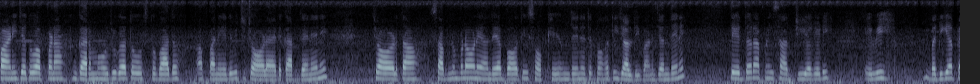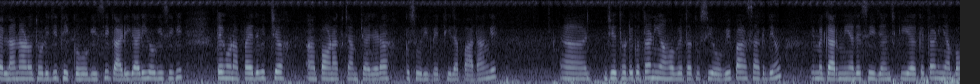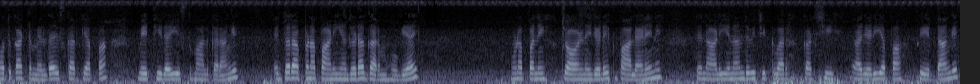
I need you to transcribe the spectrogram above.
ਪਾਣੀ ਜਦੋਂ ਆਪਣਾ ਗਰਮ ਹੋ ਜਾਊਗਾ ਤਾਂ ਉਸ ਤੋਂ ਬਾਅਦ ਆਪਾਂ ਨੇ ਇਹਦੇ ਵਿੱਚ ਚੌਲ ਐਡ ਕਰ ਦੇਣੇ ਨੇ। ਚੌਲ ਤਾਂ ਸਭ ਨੂੰ ਬਣਾਉਣੇ ਆਉਂਦੇ ਆ, ਬਹੁਤ ਹੀ ਸੌਖੇ ਹੁੰਦੇ ਨੇ ਤੇ ਬਹੁਤ ਹੀ ਜਲਦੀ ਬਣ ਜਾਂਦੇ ਨੇ। ਤੇ ਇੱਧਰ ਆਪਣੀ ਸਬਜ਼ੀ ਆ ਜਿਹੜੀ, ਇਹ ਵੀ ਵਧੀਆ, ਪਹਿਲਾਂ ਨਾਲੋਂ ਥੋੜੀ ਜਿਹੀ ਥਿੱਕ ਹੋ ਗਈ ਸੀ, ਗਾੜੀ ਗਾੜੀ ਹੋ ਗਈ ਸੀਗੀ। ਤੇ ਹੁਣ ਆਪਾਂ ਇਹਦੇ ਵਿੱਚ ਪੌਣਾ ਕੁ ਚਮਚਾ ਜਿਹੜਾ ਕਸੂਰੀ ਮੇਥੀ ਦਾ ਪਾ ਦਾਂਗੇ। ਜੇ ਤੁਹਾਡੇ ਕੋਲ ਧਨੀਆ ਹੋਵੇ ਤਾਂ ਤੁਸੀਂ ਉਹ ਵੀ ਪਾ ਸਕਦੇ ਹੋ। ਜਿਵੇਂ ਗਰਮੀਆਂ ਦੇ ਸੀਜ਼ਨ 'ਚ ਕੀ ਆ ਕਿ ਧਨੀਆ ਬਹੁਤ ਘੱਟ ਮਿਲਦਾ, ਇਸ ਕਰਕੇ ਆਪਾਂ ਮੇਥੀ ਦਾ ਹੀ ਇਸਤੇਮਾਲ ਕਰਾਂਗੇ। ਇੱਧਰ ਆਪਣਾ ਪਾਣੀ ਆ ਜਿਹੜਾ ਗਰਮ ਹੋ ਗਿਆ ਏ। ਹੁਣ ਆਪਾਂ ਨੇ ਚੌਲ ਨੇ ਜਿਹੜੇ ਪਾ ਲੈਣੇ ਨੇ ਤੇ ਨਾਲ ਹੀ ਇਹਨਾਂ ਦੇ ਵਿੱਚ ਇੱਕ ਵਾਰ ਕੜਛੀ ਆ ਜਿਹੜੀ ਆਪਾਂ ਫੇਰ ਦਾਂਗੇ।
